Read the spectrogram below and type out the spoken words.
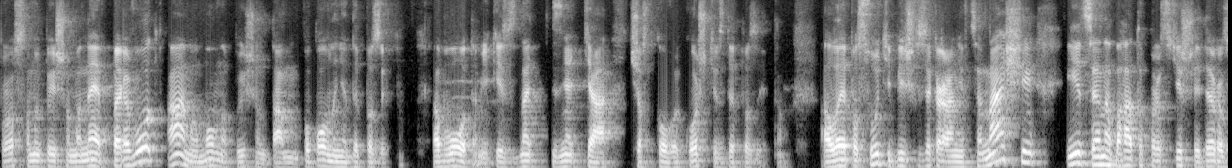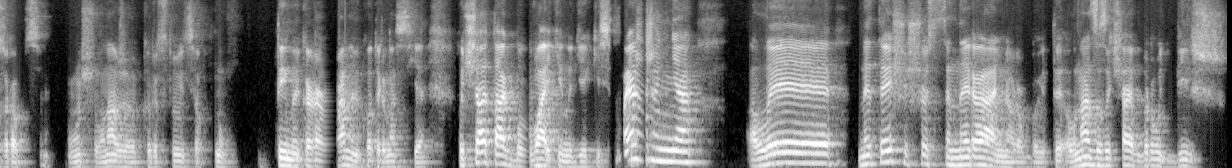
просто ми пишемо не перевод, а ми умовно пишемо там поповнення депозиту або там якесь зняття часткових коштів з депозиту. Але по суті більшість екранів це наші, і це набагато простіше йде розробці, тому що вона вже користується ну, тими екранами, котрі у нас є. Хоча так бувають іноді якісь обмеження, але не те, що щось це нереально робити. У нас зазвичай беруть більш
